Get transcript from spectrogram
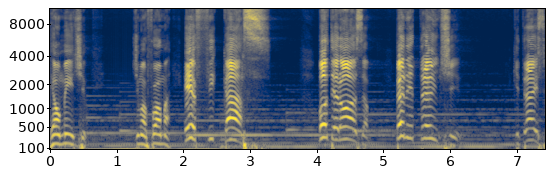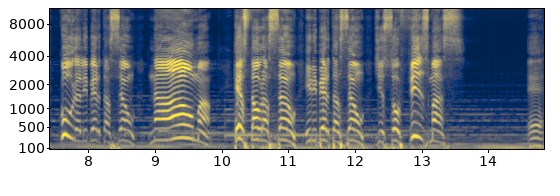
realmente de uma forma eficaz, poderosa, penetrante, que traz cura, libertação na alma, restauração e libertação de sofismas, é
